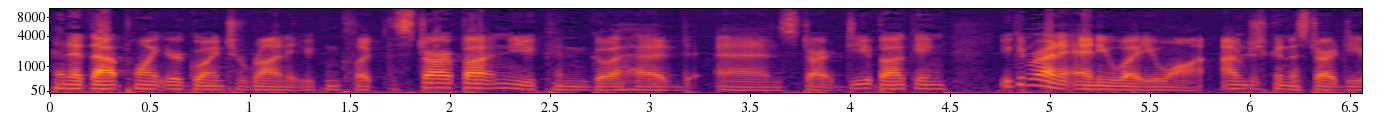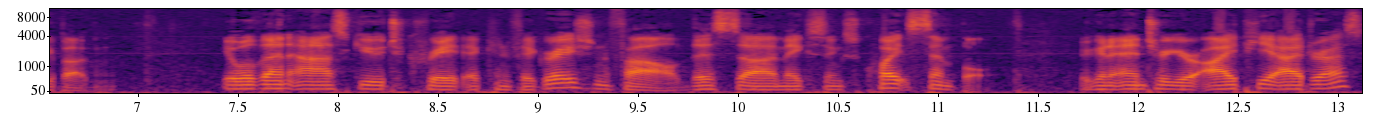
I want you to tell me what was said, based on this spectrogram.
And at that point, you're going to run it. You can click the Start button. You can go ahead and start debugging. You can run it any way you want. I'm just going to start debugging. It will then ask you to create a configuration file. This uh, makes things quite simple. You're going to enter your IP address,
